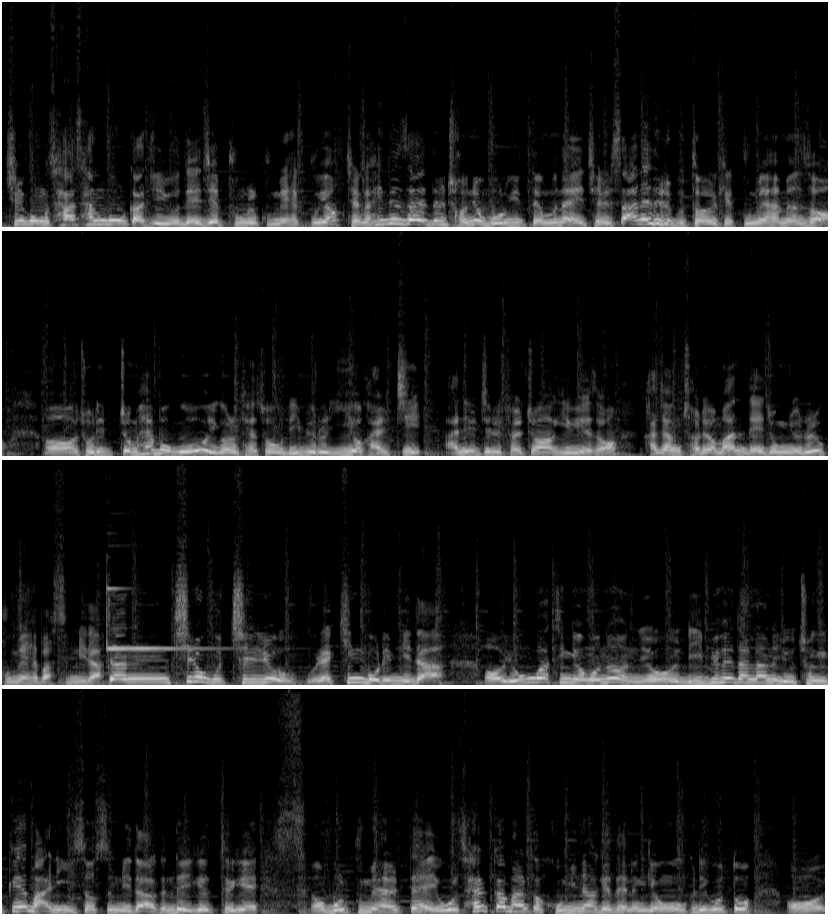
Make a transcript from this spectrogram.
70430까지 이네 제품을 구매했고요. 제가 히든 사이드를 전혀 모르기 때문에 제일 싼 애들부터 이렇게 구매하면서 어, 조립 좀 해보고 이걸 계속 리뷰를 이어갈지 아닐지를 결정하기 위해서 가장 저렴한 네 종류를 구매해봤습니다. 짠 75976 레킹볼입니다 어, 요거 같은 경우는 요 리뷰해달라는 요청이 꽤 많이 있었습니다. 근데 이게 되게 어, 뭘 구매할 때 이걸 살까 말까 고민하게 되는 경우 그리고 또 어,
